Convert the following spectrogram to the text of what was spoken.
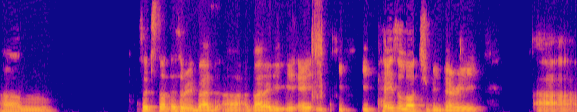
um, so it's not necessarily bad uh, a bad idea. It, it, it, it pays a lot to be very uh,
